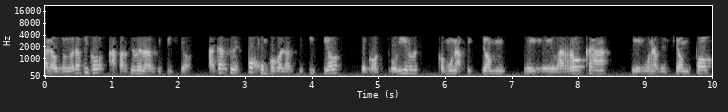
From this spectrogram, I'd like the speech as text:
al autobiográfico a partir del artificio. Acá se despoja un poco el artificio de construir como una ficción eh, eh, barroca, eh, una ficción pop,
